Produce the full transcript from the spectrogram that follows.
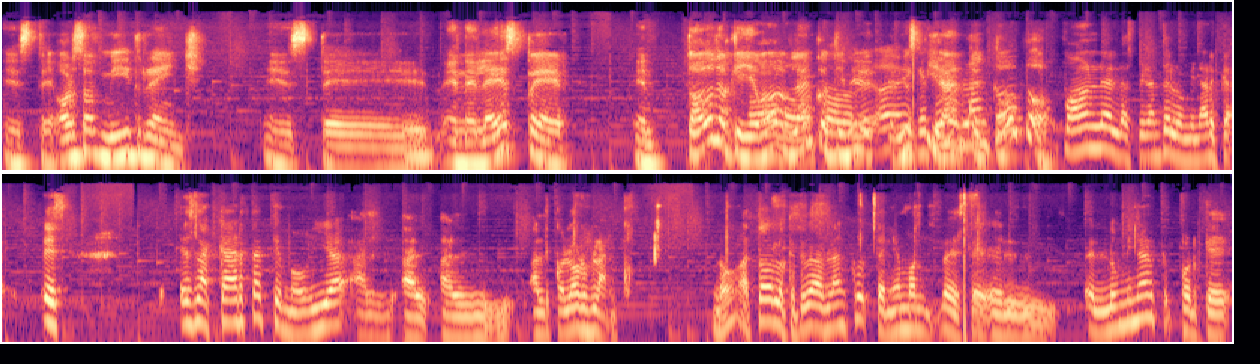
este, Ors of Midrange, este, en el Esper, en todo lo que llevaba Blanco, tiene, el aspirante, todo. Ponle el aspirante luminar. Es, es la carta que movía al, al, al, color blanco. ¿no? A todo lo que tuviera blanco teníamos este, el, el Luminar porque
